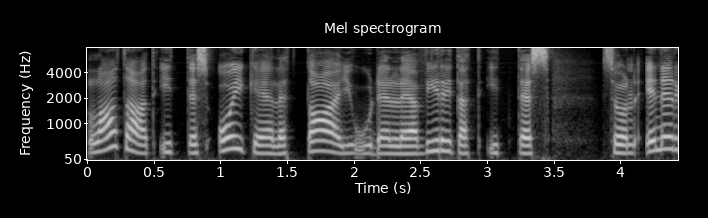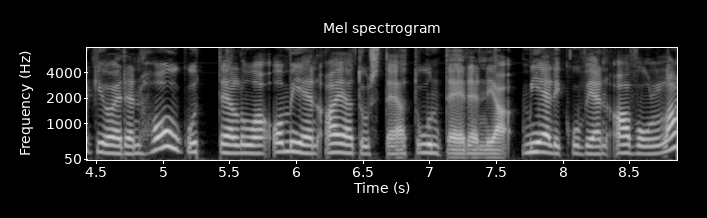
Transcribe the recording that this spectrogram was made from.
lataat itses oikealle taajuudelle ja virität itses, se on energioiden houkuttelua omien ajatusten ja tunteiden ja mielikuvien avulla.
